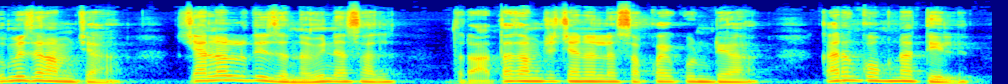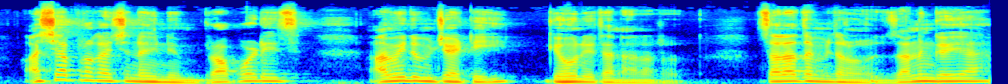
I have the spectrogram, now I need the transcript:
तुम्ही जर आमच्या चॅनलवरती जर नवीन असाल तर आताच आमच्या चॅनलला सबस्क्राईब करून ठेवा. कारण कोकणातील अशा प्रकारचे नवीन नवीन प्रॉपर्टीज आम्ही तुमच्यासाठी घेऊन येत येणार आहोत. चला तर मित्रांनो जाणून घेऊया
